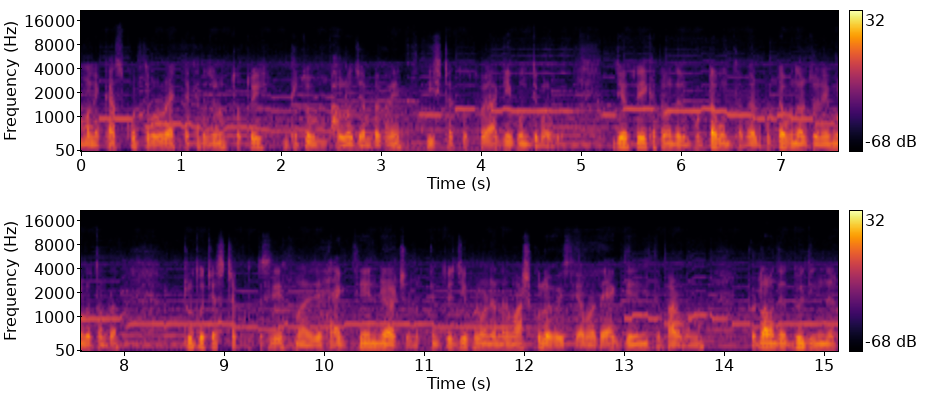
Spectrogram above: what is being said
মানে কাজ করতে পারব, একটা ক্ষেতের জন্য ততই দ্রুত ভালো যে আমরা ওখানে বীজটা তত আগে বুনতে পারব। যেহেতু এই ক্ষেত্রে আমাদের ভুট্টা বুনতে হবে, আর ভুট্টা বোনার জন্য মূলত আমরা দ্রুত চেষ্টা করতেছি মানে যে একদিনে নেওয়ার জন্য। কিন্তু যে পরিমাণে আমাদের মাসগুলো হয়েছে, আমরা তো একদিনে নিতে পারব না। টোটাল আমাদের দুই দিনের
